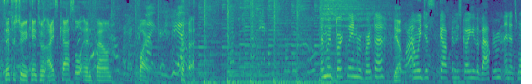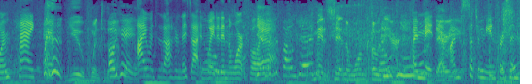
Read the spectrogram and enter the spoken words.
It's interesting. You came to an ice castle and found fire. Yeah. I'm with Berkeley and Roberta. Yep. Oh, and we just got finished going to the bathroom and it's warm. Hi. You went to the Okay. I went to the bathroom. They sat and waited in the warmth while Yeah. You made us sit in the warm, cozy air. I I made Dare them. I'm such a mean person.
